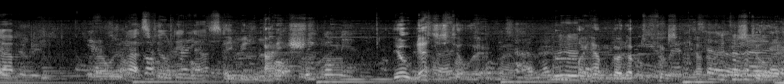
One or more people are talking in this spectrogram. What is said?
um, that's filled in now. They've been banished. The old nest is still there. I haven't got up to fix it yet. It's still there.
